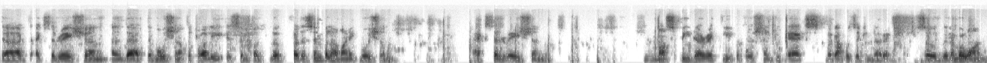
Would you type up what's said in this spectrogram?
that acceleration and uh, that the motion of the trolley is simple. Look for the simple harmonic motion. Acceleration must be directly proportional to x but opposite in direction. So the number one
